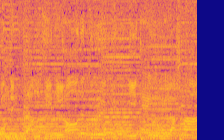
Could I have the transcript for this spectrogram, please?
Hon din framtid lade trygg i änglars hand.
